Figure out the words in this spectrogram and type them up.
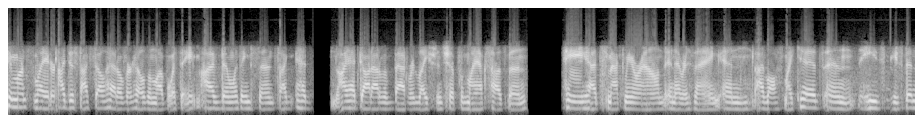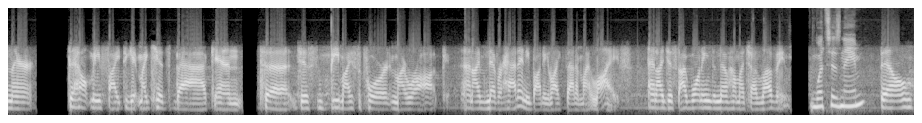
two months later. I just I fell head over heels in love with him. I've been with him since. I had I had got out of a bad relationship with my ex husband. He had smacked me around and everything, and I lost my kids. And he's he's been there to help me fight to get my kids back and to just be my support and my rock. And I've never had anybody like that in my life. And I just I want him to know how much I love him. What's his name? Bill.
